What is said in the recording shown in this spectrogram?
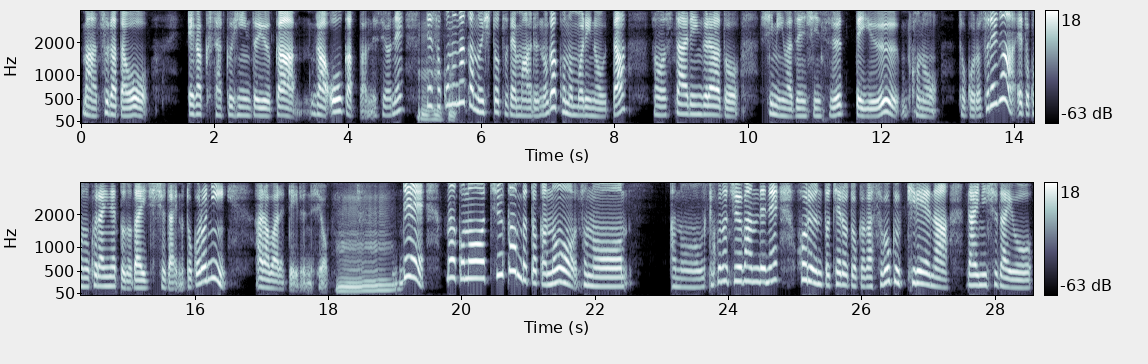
まあ、姿を描く作品というか、が多かったんですよね。で、そこの中の一つでもあるのが、この森の歌。スターリングラード市民は前進するっていう、このところ。それが、えっと、このクラリネットの第一主題のところに現れているんですよ。うん。で、まあ、この中間部とかの、その、あの、曲の中盤でね、ホルンとチェロとかがすごく綺麗な第二主題を、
